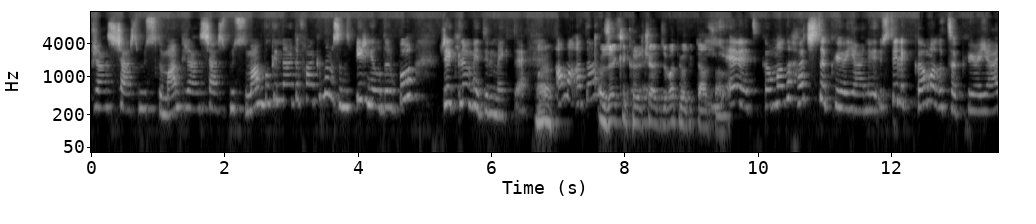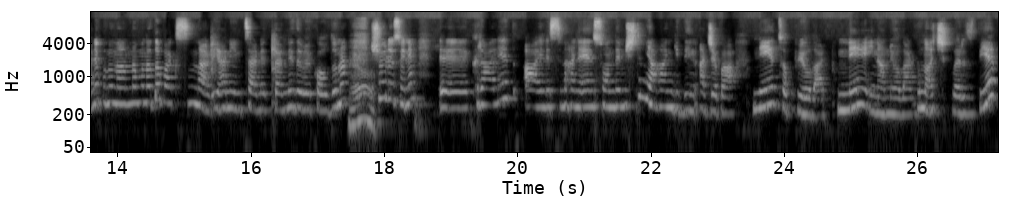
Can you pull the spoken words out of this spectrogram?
Prens Charles Müslüman, Prens Charles Müslüman. Bugünlerde farkında mısınız? Bir yıldır bu reklam edilmekte. Evet. Ama adam Özellikle Kraliçe Elizabeth öldükten sonra. Evet, gamalı haç takıyor yani. Üstelik gamalı takıyor yani. Bunun anlamına da baksınlar yani internetten ne demek olduğunu. Ya. Şöyle söyleyeyim, e, kraliyet ailesini hani en son demiştim ya hangi din acaba, neye tapıyorlar, neye inanıyorlar bunu açıklarız diye.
